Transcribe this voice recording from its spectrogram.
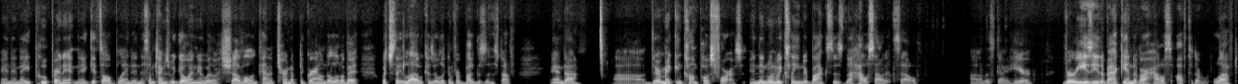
And then they poop in it and it gets all blended. And sometimes we go in there with a shovel and kind of turn up the ground a little bit, which they love because they're looking for bugs and stuff. And uh, uh, they're making compost for us. And then when we clean their boxes, the house out itself, uh, this guy here, very easy. The back end of our house off to the left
